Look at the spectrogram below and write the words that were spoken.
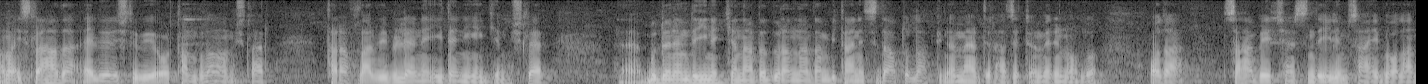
Ama islaha da elverişli bir ortam bulamamışlar. Taraflar birbirlerine iyiden iyi girmişler. Ee, bu dönemde yine kenarda duranlardan bir tanesi de Abdullah bin Ömer'dir. Hazreti Ömer'in oğlu. O da sahabe içerisinde ilim sahibi olan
